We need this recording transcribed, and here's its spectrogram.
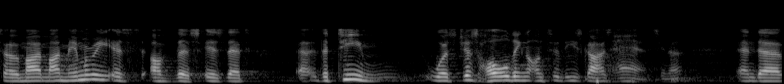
So my, my memory is of this is that uh, the team was just holding onto these guys' hands, you know. And, uh,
